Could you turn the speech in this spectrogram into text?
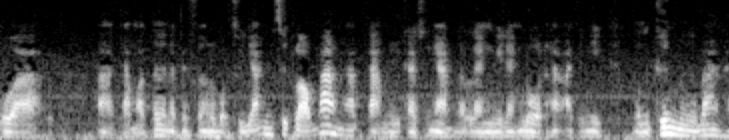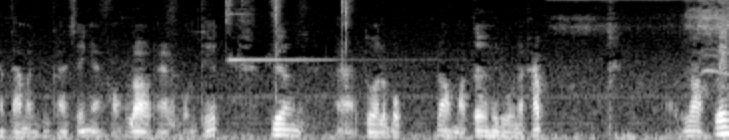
ตัวจากมอเตอร์นะเป็นเฟืองระบบสุริยะมีสึกหลอบ้างนะครับตามอายุการใช้งานแรงมีแรงโหลดนะครับอาจจะมีหมุนขึ้นมือบ้างนะครับตามอายุการใช้งานของลอกนะครับผมเทสเรื่องอตัวระบบ ลอกมอเตอร์ให้ดูนะครับลอกเร่ง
